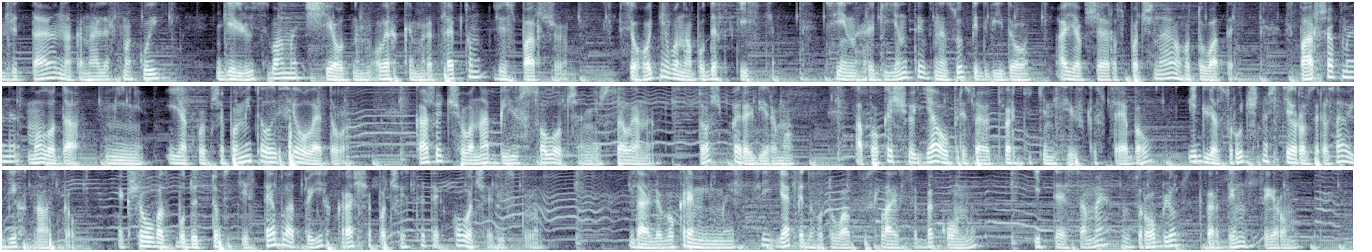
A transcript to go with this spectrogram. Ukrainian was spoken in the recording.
Вітаю на каналі Смакуй. Ділюсь з вами ще одним легким рецептом зі спаржею. Сьогодні вона буде в тісті. Всі інгредієнти внизу під відео, а я вже розпочинаю готувати. Спаржа в мене молода, міні, і як ви вже помітили, фіолетова. Кажуть, що вона більш солодша, ніж зелена. Тож перевіримо. А поки що я обрізаю тверді кінцівки стебел і для зручності розрізаю їх навпіл. Якщо у вас будуть товсті стебла, то їх краще почистити овочерізкою. Далі в окремій мисці я підготував слайси бекону і те саме зроблю з твердим сиром.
